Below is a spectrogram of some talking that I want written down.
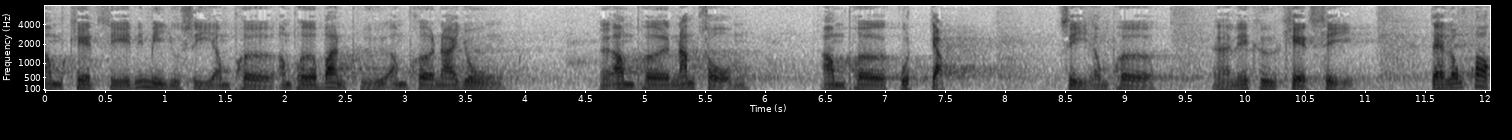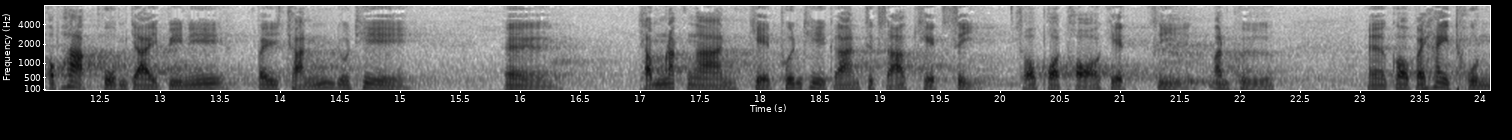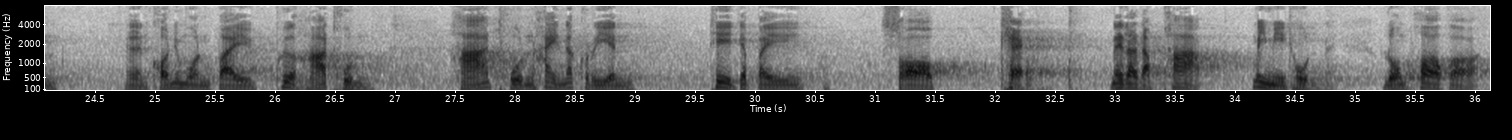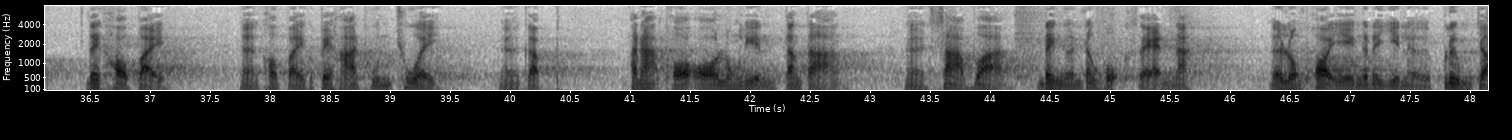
อำเขตสีนี่มีอยู่สี่อำเภออำเภอบ้านผืออำเภอนายูงอำเภอน้ำโสมอำเภอกุดจับ สี่อำเภออันนี้คือเขตสี่แต่หลวงพ่อก็ภาคภูมิใจปีนี้ไปฉันอยู่ที่สำนักงานเขตพื้นที่การศึกษาเขตสี่สพทเขตสี่บ้านผือก็ไปให้ทุนขอนิมนต์ไปเพื่อหาทุน หาทุนให้นักเรียนที่จะไปสอบแข่งในระดับภาคไม่มีทุน หลวงพ่อก็ได้เข้าไป เข้าไปก็ไปหาทุนช่วยกับคณะผออโรงเรียนต่างๆ ทราบว่าได้เงินตั้งหกแสนนะหลวงพ่อเองก็ได้ยินเออปลื้มใจ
